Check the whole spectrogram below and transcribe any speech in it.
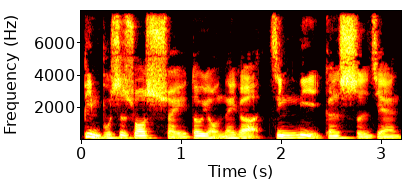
并不是说谁都有那个精力跟时间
